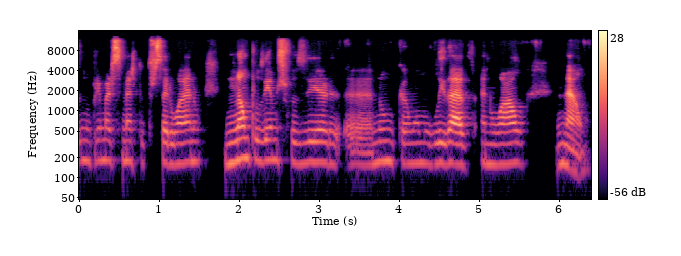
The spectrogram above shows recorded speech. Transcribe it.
no, primeiro semestre do terceiro ano, não podemos fazer uh, nunca uma mobilidade anual? Não,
